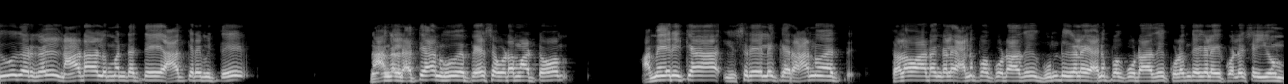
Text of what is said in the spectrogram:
யூதர்கள் நாடாளுமன்றத்தை ஆக்கிரமித்து நாங்கள் நத்தியான்ஹூவை பேச விட மாட்டோம் அமெரிக்கா இஸ்ரேலுக்கு இராணுவ தளவாடங்களை அனுப்பக்கூடாது குண்டுகளை அனுப்பக்கூடாது குழந்தைகளை கொலை செய்யும்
